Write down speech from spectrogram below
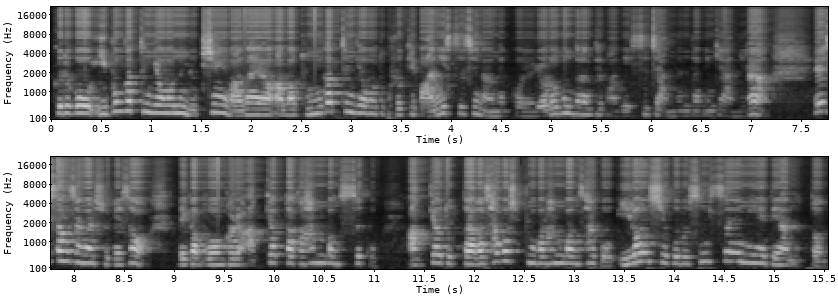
그리고 이분 같은 경우는 욕심이 많아요. 아마 돈 같은 경우도 그렇게 많이 쓰진 않을 거예요. 여러분들한테 많이 쓰지 않는다는 게 아니라 일상생활 속에서 내가 무언가를 아꼈다가 한 번 쓰고 아껴뒀다가 사고 싶은 걸 한 번 사고 이런 식으로 씀씀이에 대한 어떤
